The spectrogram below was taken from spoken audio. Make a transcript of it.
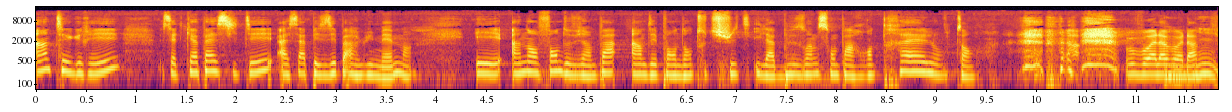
intégré cette capacité à s'apaiser par lui-même. Et un enfant ne devient pas indépendant tout de suite. Il a besoin de son parent très longtemps voilà, voilà. Mm, mm,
